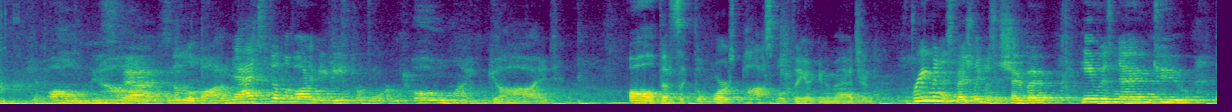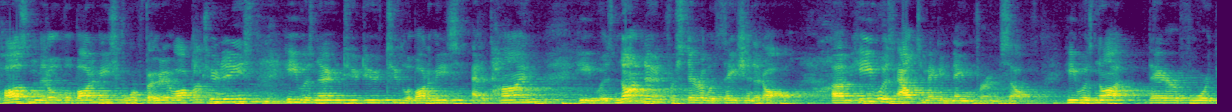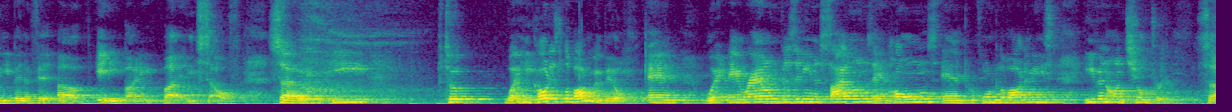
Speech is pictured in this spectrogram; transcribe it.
Oh no. that- Is it a lobotomy? That's the lobotomy being performed. Oh my god. Oh, that's like the worst possible thing I can imagine. Freeman especially was a showboat. He was known to pause in the middle of lobotomies for photo opportunities. He was known to do two lobotomies at a time. He was not known for sterilization at all. Um, he was out to make a name for himself. He was not there for the benefit of anybody but himself. So he took what he called his lobotomobile and went around visiting asylums and homes and performed lobotomies even on children. So.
